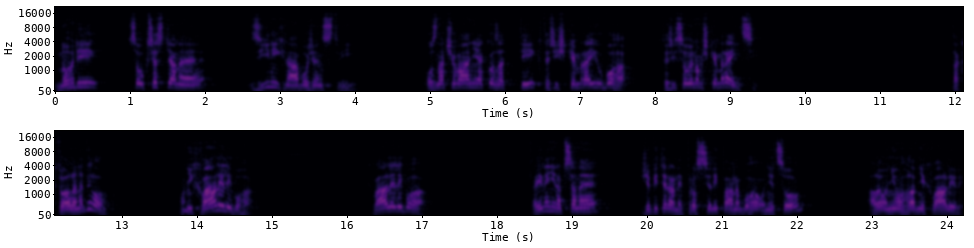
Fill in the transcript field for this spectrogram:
Mnohdy jsou křesťané z jiných náboženství označováni jako za ty, kteří škemrají u Boha, kteří jsou jenom škemrající. Tak to ale nebylo. Oni chválili Boha. Chválili Boha. Tady není napsané, že by teda neprosili Pána Boha o něco, ale oni ho hlavně chválili.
